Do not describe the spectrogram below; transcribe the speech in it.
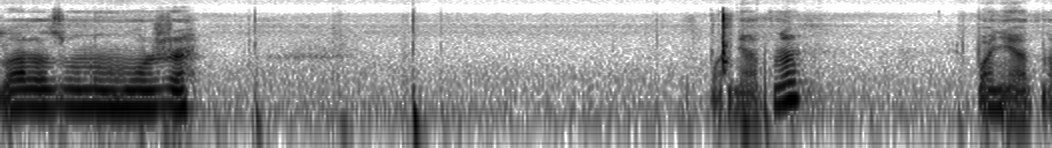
Зараз воно може. Понятно. Понятно.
